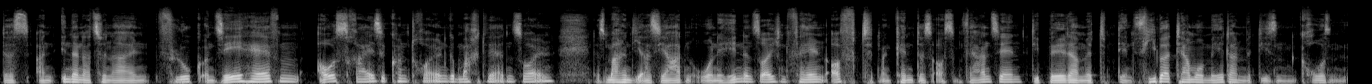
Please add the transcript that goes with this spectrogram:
dass an internationalen Flug- und Seehäfen Ausreisekontrollen gemacht werden sollen. Das machen die Asiaten ohnehin in solchen Fällen oft. Man kennt das aus dem Fernsehen. Die Bilder mit den Fieberthermometern, mit diesen großen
